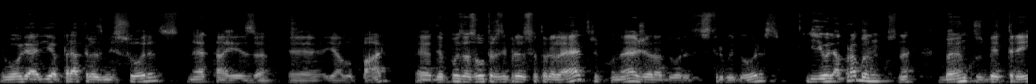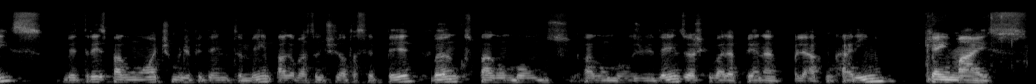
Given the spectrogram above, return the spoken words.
eu olharia para transmissoras, né, Taesa é, e Alupar, é, depois as outras empresas do setor elétrico, né, geradoras e distribuidoras, e olhar para bancos, né? Bancos B3, B3 paga um ótimo dividendo também, paga bastante JCP. Bancos pagam bons, pagam bons dividendos, eu acho que vale a pena olhar com carinho. Quem mais?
